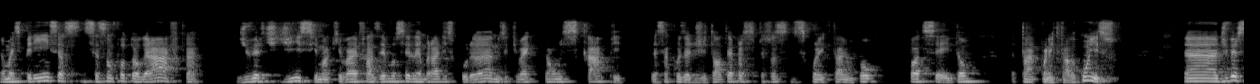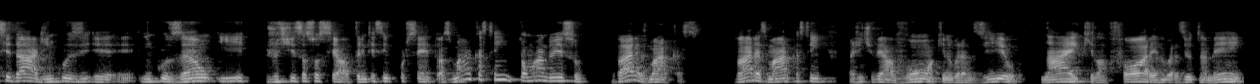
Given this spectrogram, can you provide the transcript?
é uma experiência de sessão fotográfica divertidíssima que vai fazer você lembrar disso por anos e que vai dar um escape dessa coisa digital, até para as pessoas se desconectarem um pouco, pode ser. Então, está conectado com isso. Uh, diversidade, eh, eh, inclusão e justiça social, 35%. As marcas têm tomado isso, várias marcas, várias marcas têm, a gente vê Avon aqui no Brasil, Nike lá fora e no Brasil também,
